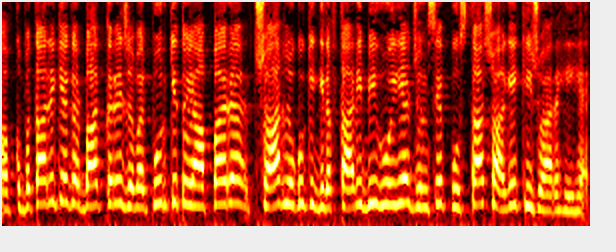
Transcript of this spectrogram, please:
आपको बता रहे कि अगर बात करें जबलपुर की तो यहाँ पर चार लोगों की गिरफ्तारी भी हुई है, जिनसे पूछताछ आगे की जा रही है।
